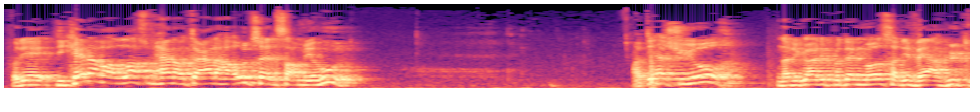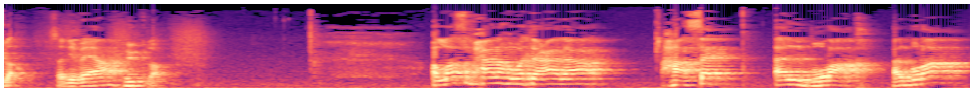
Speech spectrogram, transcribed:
Fordi de kender, hvad Allah subhanahu wa ta'ala har udtalt sig om Yahud. Og det her syjur, når de gør det på den måde, så er det værre hykler. Så er det værre hykler. Allah subhanahu wa ta'ala har sat al-buraq. Al-Burak,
